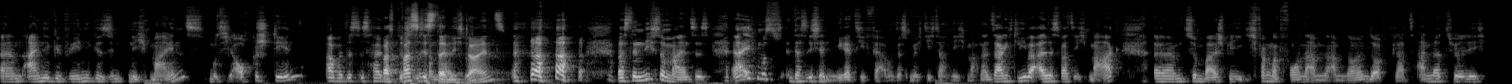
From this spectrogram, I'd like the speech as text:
Ähm, einige wenige sind nicht meins, muss ich auch gestehen. Aber das ist halt. Was, was ist, ist denn halt nicht so. deins? was denn nicht so meins ist. Ja, ich muss, das ist ja Negativwerbung, das möchte ich doch nicht machen. Dann sage ich lieber alles, was ich mag. Ähm, zum Beispiel, ich fange mal vorne am, am Neuendorfplatz an natürlich.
